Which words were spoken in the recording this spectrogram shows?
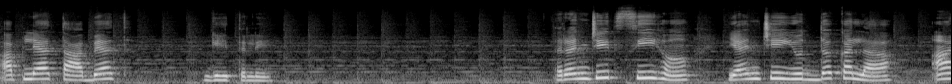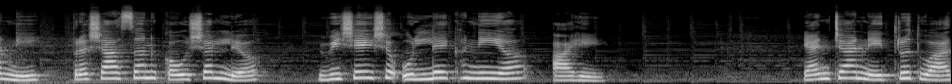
आपल्या ताब्यात घेतले. रणजित सिंह यांची युद्धकला आणि प्रशासन कौशल्य विशेष उल्लेखनीय आहे. यांच्या नेतृत्वात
